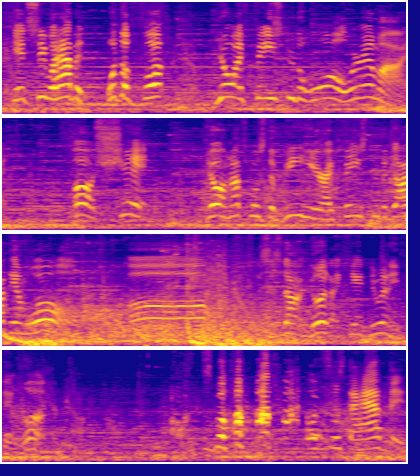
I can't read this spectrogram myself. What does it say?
I can't see what happened. What the fuck? Yo, I phased through the wall. Where am I? Oh, shit. Yo, I'm not supposed to be here. I phased through the goddamn wall. Oh, this is not good. I can't do anything. Look. What's supposed to happen?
